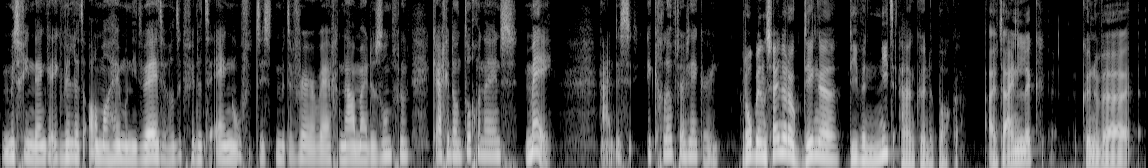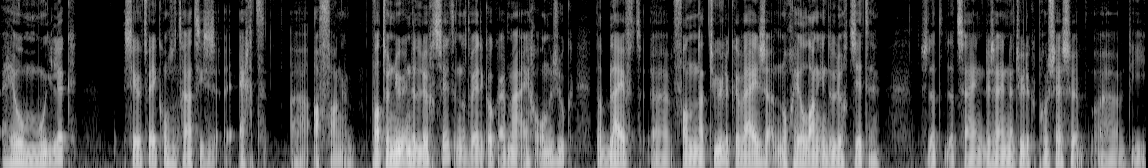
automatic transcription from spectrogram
misschien denken: ik wil het allemaal helemaal niet weten, want ik vind het te eng of het is me te ver weg na mij de zonvloed. Krijg je dan toch ineens mee. Nou, dus ik geloof daar zeker in. Robin, zijn er ook dingen die we niet aan kunnen pakken? Uiteindelijk kunnen we heel moeilijk CO2-concentraties echt uh, afvangen. Wat er nu in de lucht zit, en dat weet ik ook uit mijn eigen onderzoek, dat blijft uh, van natuurlijke wijze nog heel lang in de lucht zitten. Dus dat, dat zijn, er zijn natuurlijke processen uh, die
